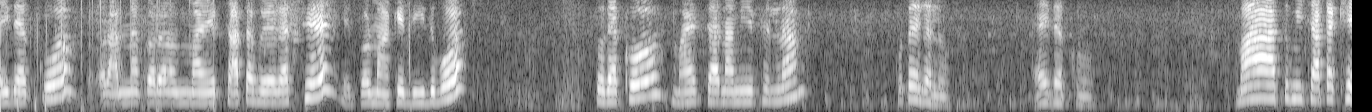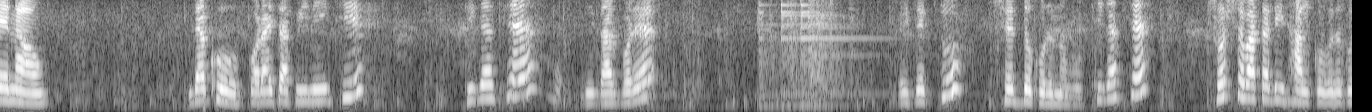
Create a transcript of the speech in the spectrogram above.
এই দেখো, রান্না করা মায়ের চাটা হয়ে গেছে। এরপর মাকে দিয়ে দেবো। তো দেখো, মায়ের চা নামিয়ে ফেললাম। কোথায় গেল? এই দেখো। মা, তুমি চাটা খেয়ে নাও। দেখো, কড়াই চাপিয়ে নিয়েছি। ঠিক আছে? তারপরে এটা একটু সেদ্ধ করে নেব। ঠিক আছে? সর্ষে বাটা দিয়ে ঝাল করব। দেখো,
